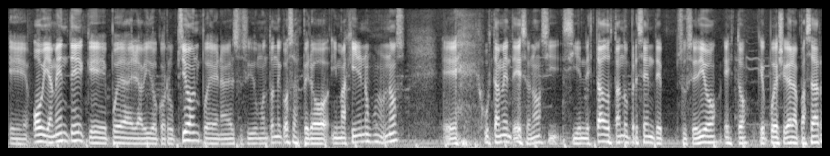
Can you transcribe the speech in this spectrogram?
eh, obviamente que puede haber habido corrupción, pueden haber sucedido un montón de cosas, pero imagínenos eh, justamente eso, ¿no? Si, si en el Estado estando presente sucedió esto, ¿qué puede llegar a pasar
